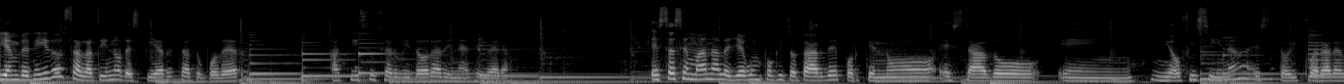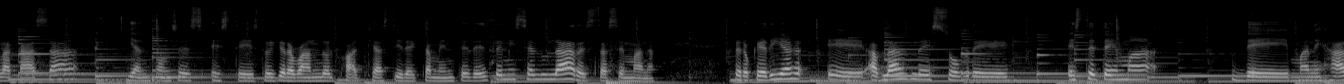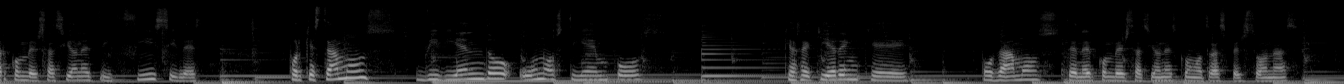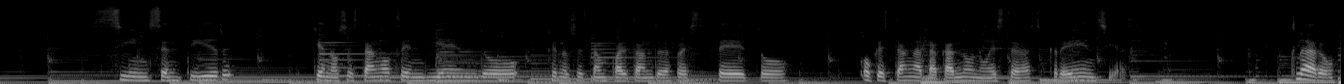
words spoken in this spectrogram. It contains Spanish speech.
Bienvenidos a Latino Despierta tu Poder. Aquí su servidora Inés Rivera. Esta semana le llego un poquito tarde porque no he estado en mi oficina, estoy fuera de la casa y entonces este, estoy grabando el podcast directamente desde mi celular esta semana. Pero quería eh, hablarles sobre este tema de manejar conversaciones difíciles porque estamos viviendo unos tiempos que requieren que podamos tener conversaciones con otras personas sin sentir que nos están ofendiendo, que nos están faltando el respeto o que están atacando nuestras creencias. Claro,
